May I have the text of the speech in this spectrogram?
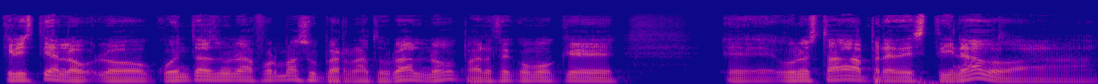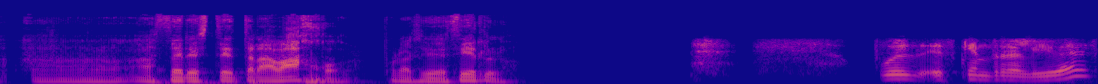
Cristian, lo, cuentas de una forma supernatural, ¿no? Parece como que eh, uno estaba predestinado a, hacer este trabajo, por así decirlo. Pues es que en realidad es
